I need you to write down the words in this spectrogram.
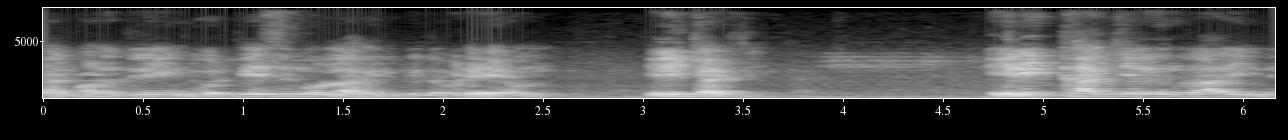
யாழ்ப்பாணத்திலே இன்று ஒரு பேசும் பொருளாக இருக்கின்ற விடயம் எலிக்காட்சி எலிக்காய்ச்சல் என்றால் என்ன?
